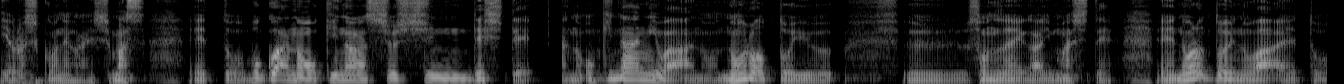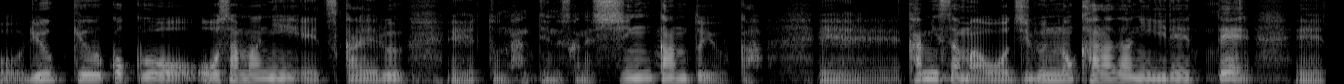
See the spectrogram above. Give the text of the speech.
よろしくお願いします。えっと、僕はあの、沖縄出身でして、あの、沖縄にはあの、ノロという、う存在がいまして、えーノロというのは、えっと、琉球国王、王様に使える、えっと、なんていうんですかね、神官というか、えー神様を自分の体に入れて、えっ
